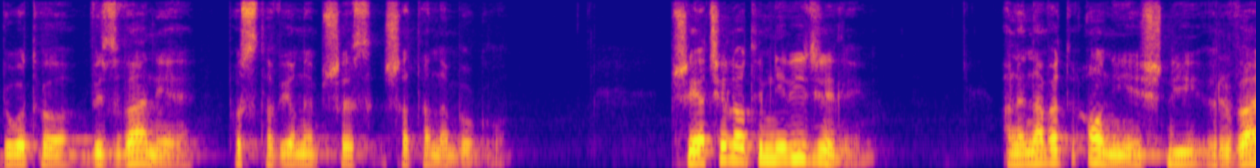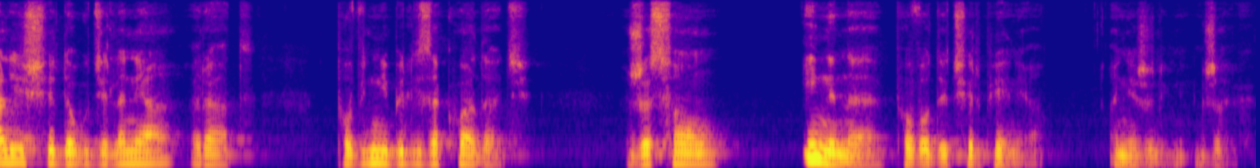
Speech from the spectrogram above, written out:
Było to wyzwanie postawione przez szatana Bogu. Przyjaciele o tym nie wiedzieli, ale nawet oni, jeśli rwali się do udzielenia rad, powinni byli zakładać, że są inne powody cierpienia, aniżeli grzech.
